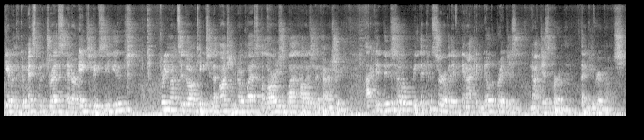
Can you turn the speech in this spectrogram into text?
given the commencement address at our HBCUs. Three months ago, I'm teaching the entrepreneurial class at the largest black college in the country. I can do so, be the conservative, and I can build the bridges, not just burn them. Thank you very much.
